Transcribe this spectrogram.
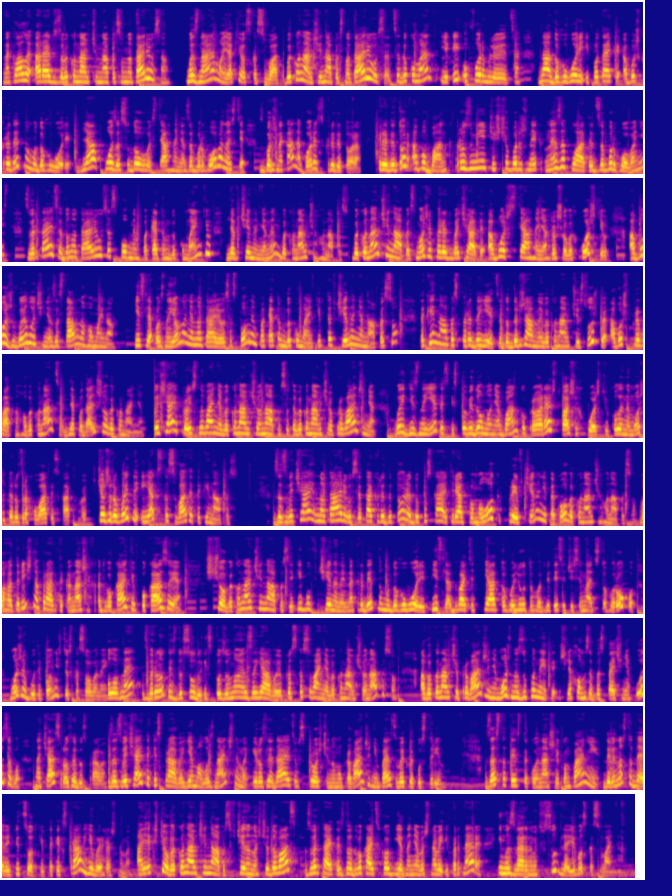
Наклали арешт за виконавчим написом нотаріуса. Ми знаємо, як його скасувати. Виконавчий напис нотаріуса це документ, який оформлюється на договорі іпотеки або ж кредитному договорі для позасудового стягнення заборгованості з боржника на користь кредитора. Кредитор або банк, розуміючи, що боржник не заплатить заборгованість, звертається до нотаріуса з повним пакетом документів для вчинення ним виконавчого напису. Виконавчий напис може передбачати або ж стягнення грошових коштів, або ж вилучення заставного майна. Після ознайомлення нотаріуса з повним пакетом документів та вчинення напису такий напис передається до Державної виконавчої служби або ж приватного виконавця для подальшого виконання. Звичай про існування виконавчого напису та виконавчого провадження ви дізнаєтесь із повідомлення банку про арешт ваших коштів, коли не можете розрахуватись карткою. Що ж робити і як скасувати такий напис? Зазвичай нотаріуси та кредитори допускають ряд помилок при вчиненні такого виконавчого напису. Багаторічна практика наших адвокатів показує, що виконавчий напис, який був вчинений на кредитному договорі після 25 лютого 2017 року, може бути повністю скасований. Головне звернутись до суду із позовною заявою про скасування виконавчого напису, а виконавче провадження можна зупинити шляхом забезпечення позову на час розгляду справи. Зазвичай такі справи є малозначними і розглядаються в спрощеному провадженні без виклику сторін. За статистикою нашої компанії, 99% таких справ є виграшними. А якщо виконавчий напис вчинено щодо вас, звертайтесь до адвокатського об'єднання Вишневий і партнери, і ми звернемось в суд для його скасування.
